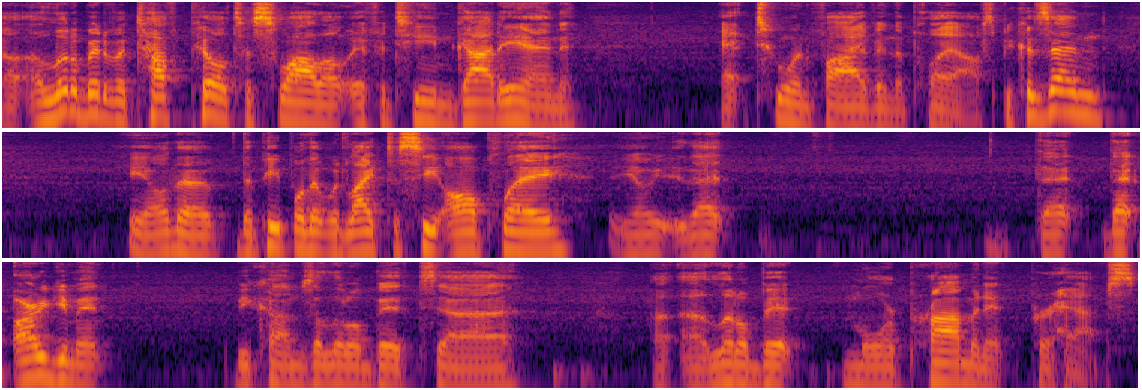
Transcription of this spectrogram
a, little bit of a tough pill to swallow if a team got in at two and five in the playoffs, because then, you know, the the people that would like to see all play, you know, that that that argument becomes a little bit uh, a, a little bit more prominent, perhaps.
